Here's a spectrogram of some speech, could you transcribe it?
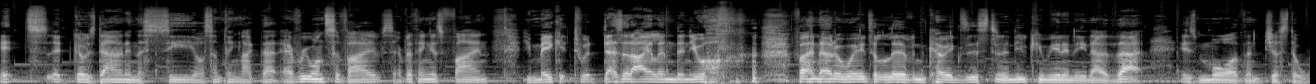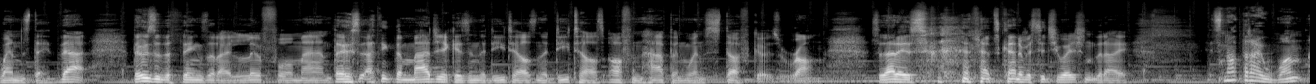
It's, it goes down in the sea or something like that. Everyone survives. Everything is fine. You make it to a desert island and you all find out a way to live and coexist in a new community. Now that is more than just a Wednesday. That, those are the things that I live for, man. Those, I think the magic is in the details and the details often happen when stuff goes wrong. So that is that's kind of a situation that I. It's not that I want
